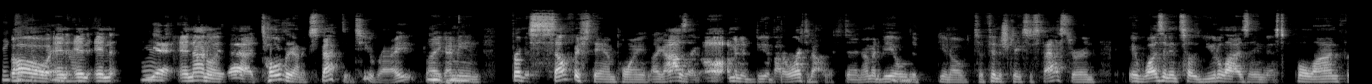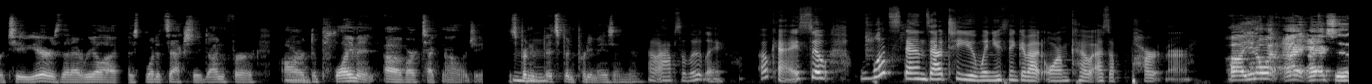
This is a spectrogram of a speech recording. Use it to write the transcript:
thank you. Oh, and, and, and yeah. yeah. and not only that, totally unexpected too, right? Like, mm-hmm. I mean, from a selfish standpoint, like I was like, oh, I'm going to be a better orthodontist and I'm going to be able mm-hmm. to, you know, to finish cases faster. And it wasn't until utilizing this full on for two years that I realized what it's actually done for our mm-hmm. deployment of our technology. It's been mm-hmm. it's been pretty amazing. Oh, absolutely. Okay, so what stands out to you when you think about Ormco as a partner? Uh, you know what? I, I, actually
